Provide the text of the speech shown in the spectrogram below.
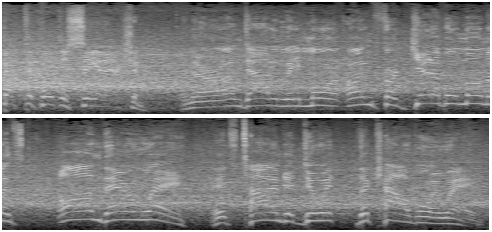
spectacle to see in action. And there are undoubtedly more unforgettable moments on their way. It's time to do it the cowboy way.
